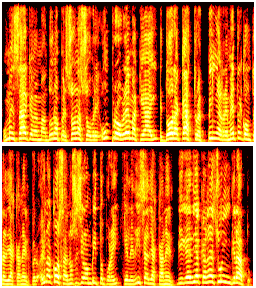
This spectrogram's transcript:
un mensaje que me mandó una persona sobre un problema que hay. Dora Castro Espín arremete contra Díaz Canel. Pero hay una cosa, no sé si lo han visto por ahí, que le dice a Díaz Canel. Miguel Díaz Canel es un ingrato.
